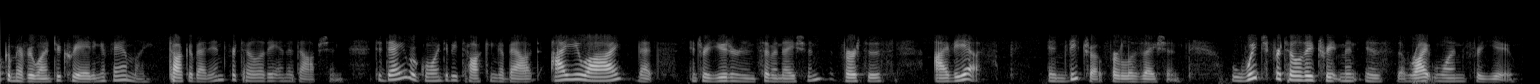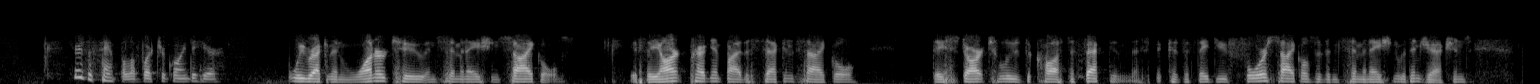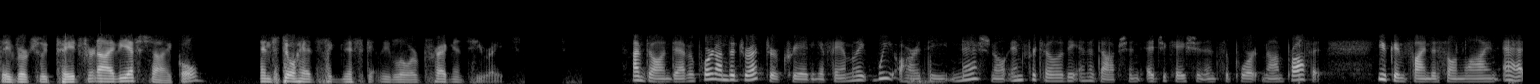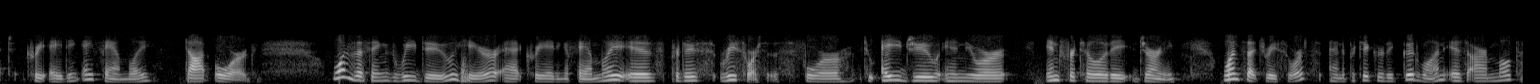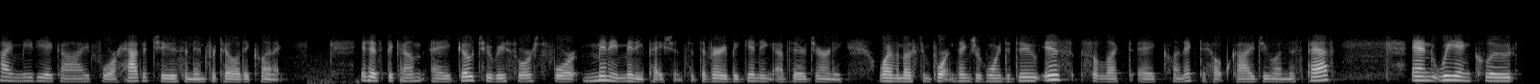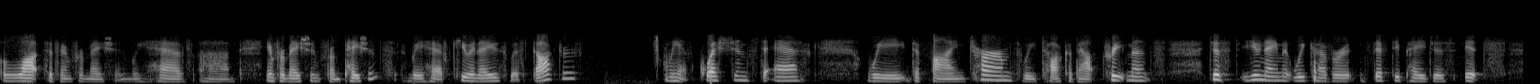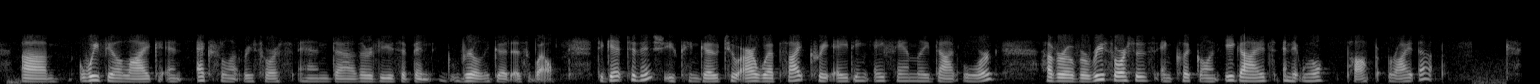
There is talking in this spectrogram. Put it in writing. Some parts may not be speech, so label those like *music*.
Welcome, everyone, to Creating a Family. Talk about infertility and adoption. Today, we're going to be talking about IUI, that's intrauterine insemination, versus IVF, in vitro fertilization. Which fertility treatment is the right one for you? Here's a sample of what you're going to hear. We recommend one or two insemination cycles. If they aren't pregnant by the second cycle, they start to lose the cost effectiveness because if they do four cycles of insemination with injections, they virtually paid for an IVF cycle and still had significantly lower pregnancy rates. I'm Dawn Davenport. I'm the director of Creating a Family. We are the National Infertility and Adoption Education and Support nonprofit. You can find us online at creatingafamily.org. One of the things we do here at Creating a Family is produce resources for to aid you in your infertility journey. One such resource, and a particularly good one, is our multimedia guide for how to choose an infertility clinic. It has become a go to resource for many, many patients at the very beginning of their journey. One of the most important things you're going to do is select a clinic to help guide you on this path and we include lots of information. We have uh, information from patients. We have Q and A's with doctors. We have questions to ask. We define terms. We talk about treatments. Just you name it, we cover it in 50 pages. It's um, we feel like an excellent resource, and uh, the reviews have been really good as well. To get to this, you can go to our website, creatingafamily.org hover over Resources and click on eGuides, and it will pop right up.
